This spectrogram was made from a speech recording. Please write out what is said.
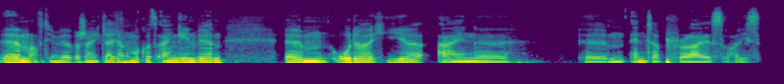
ähm, auf den wir wahrscheinlich gleich auch nochmal kurz eingehen werden. Ähm, oder hier eine ähm, Enterprise, oh, die ist,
